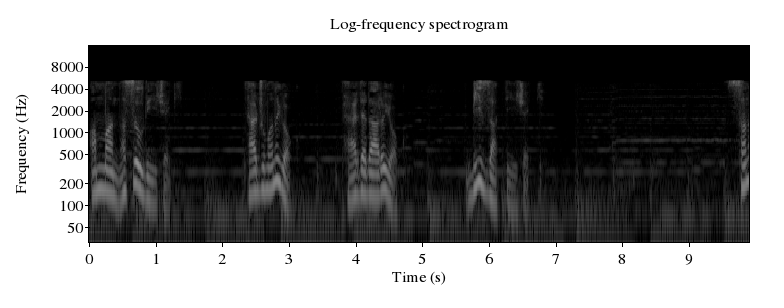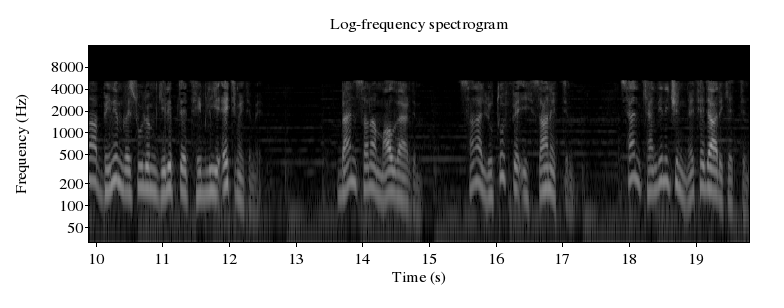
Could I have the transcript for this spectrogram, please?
Ama nasıl diyecek? Tercümanı yok, perdedarı yok. Bizzat diyecek. sana benim Resulüm gelip de tebliğ etmedi mi? Ben sana mal verdim. Sana lütuf ve ihsan ettim. Sen kendin için ne tedarik ettin?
